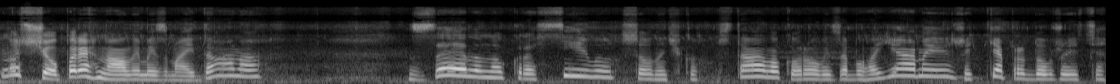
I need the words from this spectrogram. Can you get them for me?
Ну що, перегнали ми з Майдана. Зелено, красиво, сонечко встало, корови за бугаями, життя продовжується.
